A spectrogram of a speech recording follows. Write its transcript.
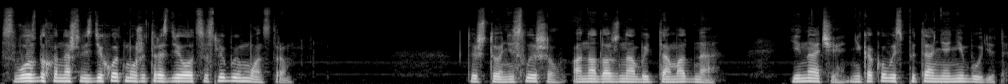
С воздуха наш вездеход может разделаться с любым монстром». «Ты что, не слышал? Она должна быть там одна. Иначе никакого испытания не будет.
